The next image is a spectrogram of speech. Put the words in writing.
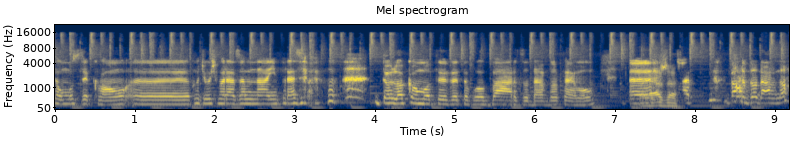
tą muzyką. E, chodziłyśmy razem na imprezę do lokomotywy, to było bardzo dawno temu. E, bardzo dawno.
